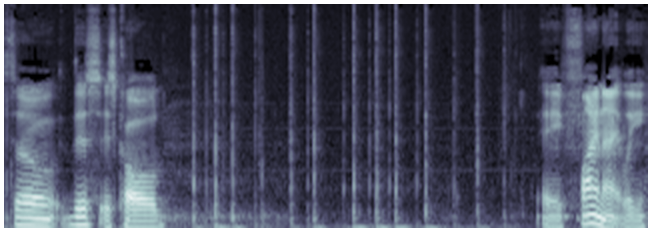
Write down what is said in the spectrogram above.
So this is called a finitely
